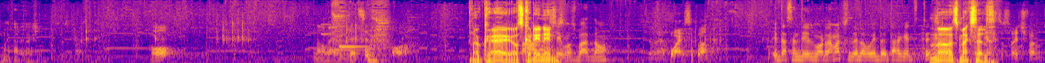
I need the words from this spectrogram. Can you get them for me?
I might have it actually. Oh. No way he gets it. Oh. Okay, Ah, Oscarinin. was bad, no? Why is it bad? It doesn't deal more damage the lower the target it is. No, it's max health. To switch farms.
